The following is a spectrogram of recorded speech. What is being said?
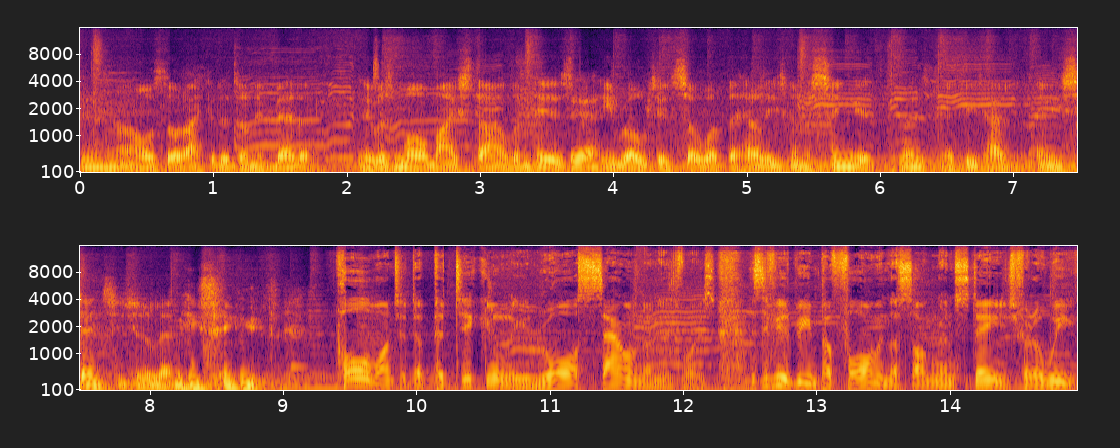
I always thought I could have done it better. It was more my style than his. He wrote it, so what the hell he's going to sing it? If he'd had any sense, he should have let me sing it. Paul wanted a particularly raw sound on his voice, as if he had been performing the song on stage for a week.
